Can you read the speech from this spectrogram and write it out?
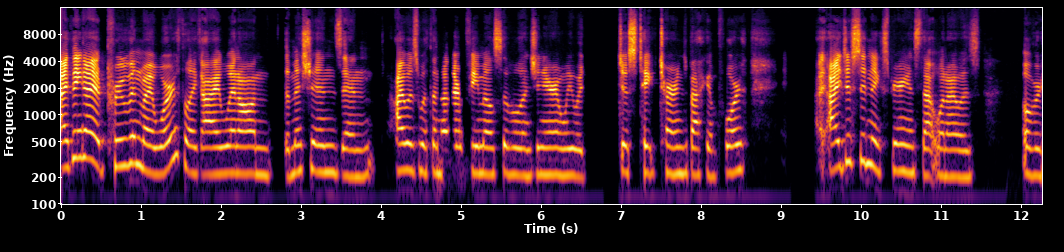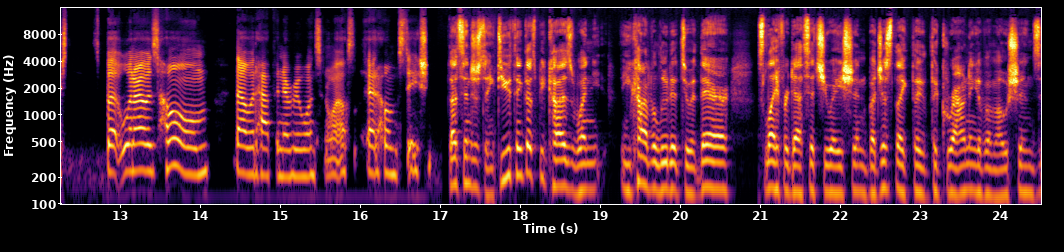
I think I had proven my worth. Like I went on the missions and I was with another female civil engineer and we would just take turns back and forth. I, I just didn't experience that when I was overseas. But when I was home, that would happen every once in a while at home station. That's interesting. Do you think that's because when you, you kind of alluded to it there, it's life or death situation, but just like the the grounding of emotions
